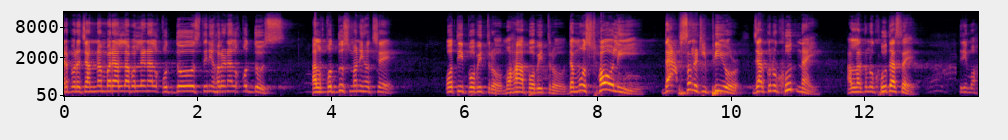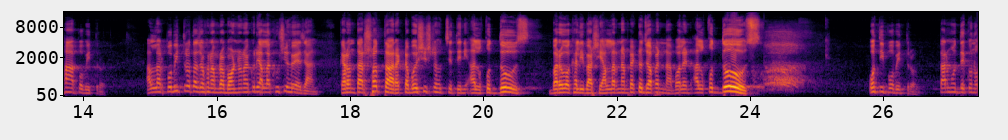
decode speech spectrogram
এরপরে চার নম্বরে আল্লাহ বললেন আল কুদ্দুস তিনি হলেন আল কুদ্দুস আল কুদ্দুস মানে হচ্ছে অতি পবিত্র মহা পবিত্র the most holy the absolutely pure যার কোনো খুঁত নাই। আল্লাহর কোনো খুঁত আছে? তিনি মহা পবিত্র আল্লাহর পবিত্রতা যখন আমরা বর্ণনা করি, আল্লাহ খুশি হয়ে যান। কারণ তার সত্তার একটা বৈশিষ্ট্য হচ্ছে তিনি আল কুদ্দুস বারোয়াখালীবাসী। আল্লাহর নামটা একটু জপেন না, বলেন আল কুদ্দুস অতি পবিত্র। তার মধ্যে কোনো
